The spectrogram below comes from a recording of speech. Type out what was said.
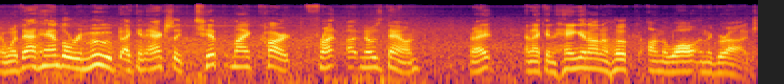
And with that handle removed, I can actually tip my cart front uh, nose down, right? And I can hang it on a hook on the wall in the garage.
